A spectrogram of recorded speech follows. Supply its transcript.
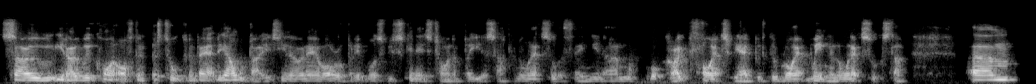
So, you know, we're quite often just talking about the old days, you know, and how horrible it was with skinheads trying to beat us up and all that sort of thing, you know, and what great fights we had with the right wing and all that sort of stuff. Um,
